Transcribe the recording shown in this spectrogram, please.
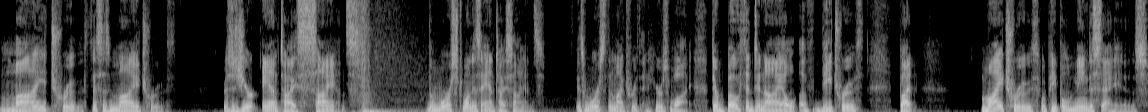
My truth, this is my truth, This is your anti science. The worst one is anti science. It's worse than my truth, and here's why. They're both a denial of the truth, but my truth, what people mean to say is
